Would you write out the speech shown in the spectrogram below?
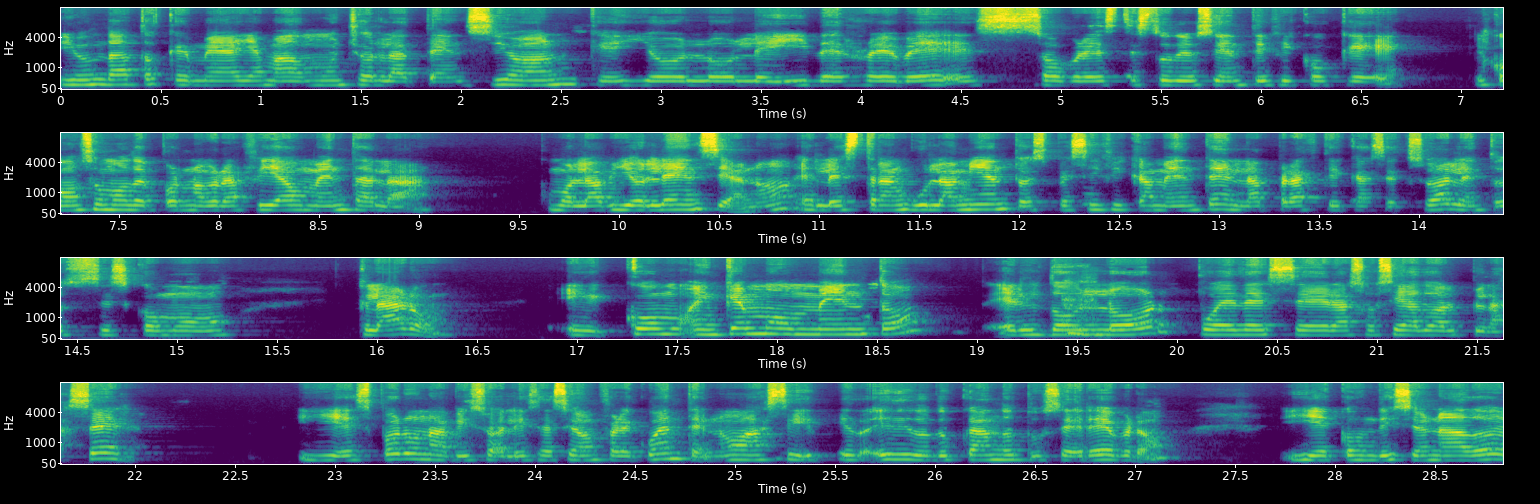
Y un dato que me ha llamado mucho la atención, que yo lo leí de Rebe, es sobre este estudio científico que el consumo de pornografía aumenta la, como la violencia, ¿no? El estrangulamiento específicamente en la práctica sexual. Entonces es como, claro, eh, ¿en qué momento el dolor puede ser asociado al placer? Y es por una visualización frecuente, ¿no? Así educando tu cerebro y he condicionado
